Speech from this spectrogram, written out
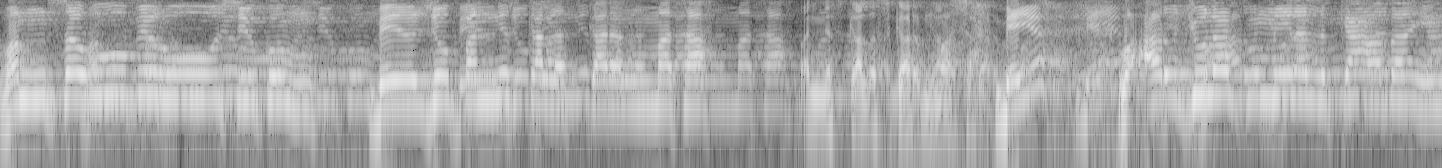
ومسہو بروسکم بیجو پنس کلس کرن مسا. پنس کلس کرن مسا. بیہ وارجلکم الالکعبین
